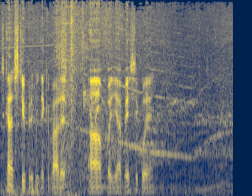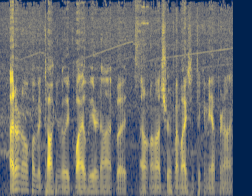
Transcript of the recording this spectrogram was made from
It's kind of stupid if you think about it. Um, but yeah, basically, I don't know if I've been talking really quietly or not, but I don't. I'm not sure if my mic's been picking me up or not.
